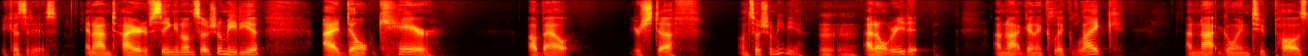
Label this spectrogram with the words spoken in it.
because it is. And I'm tired of seeing it on social media. I don't care about your stuff on social media. Mm-mm. I don't read it. I'm not going to click like. I'm not going to pause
